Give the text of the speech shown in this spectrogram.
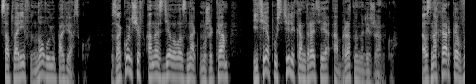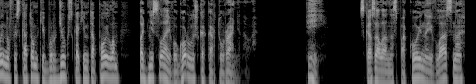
сотворив новую повязку. Закончив, она сделала знак мужикам, и те опустили Кондратия обратно на лежанку. А знахарка, вынув из котомки бурдюк с каким-то пойлом, поднесла его горлышко к рту раненого. «Пей», — сказала она спокойно и властно,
